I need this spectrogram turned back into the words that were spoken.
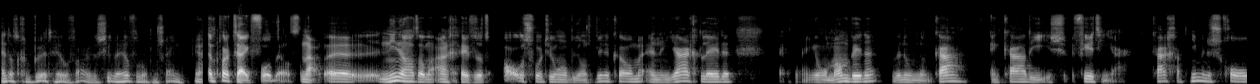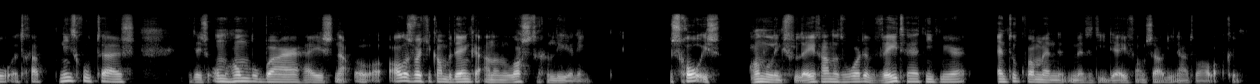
En dat gebeurt heel vaak. Dat zien we heel veel om ons heen. Een praktijkvoorbeeld. Nou, eh, Nina had al aangegeven dat alle soorten jongeren bij ons binnenkomen. En een jaar geleden er een jonge man binnen. We noemen hem K. En K die is 14 jaar. K gaat niet meer naar school. Het gaat niet goed thuis. Het is onhandelbaar. Hij is nou, alles wat je kan bedenken aan een lastige leerling. De school is handelingsverlegen aan het worden. Weten het niet meer. En toen kwam men met het idee van, zou die nou het Walhalla kunnen?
